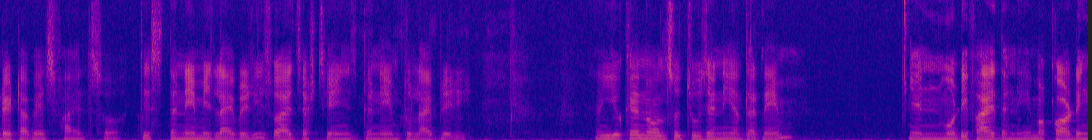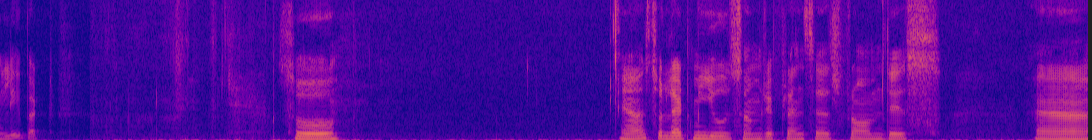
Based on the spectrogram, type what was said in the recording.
database file. So this the name is library so I just changed the name to library. And you can also choose any other name and modify the name accordingly but so yeah so let me use some references from this uh,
